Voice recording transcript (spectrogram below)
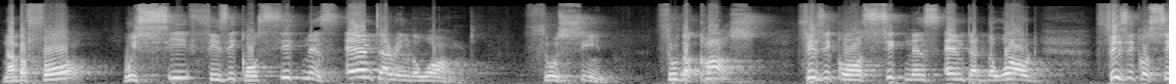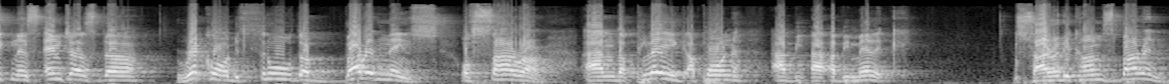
Number four, we see physical sickness entering the world through sin, through the curse. Physical sickness entered the world. Physical sickness enters the record through the barrenness of Sarah and the plague upon uh, Abimelech. Sarah becomes barren.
